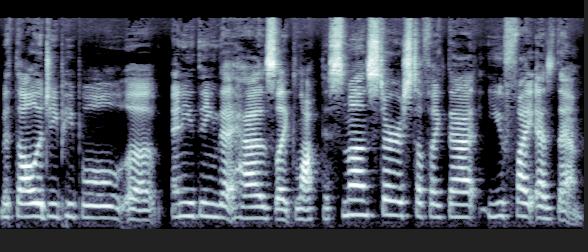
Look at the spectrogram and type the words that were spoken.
mythology people, uh, anything that has like Loch Ness monster stuff like that, you fight as them.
